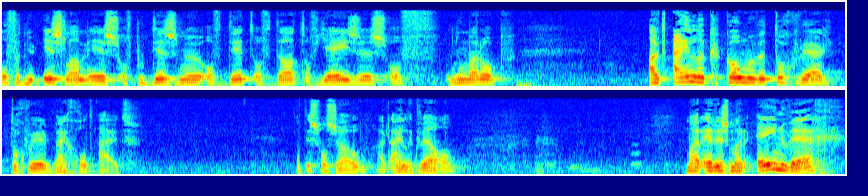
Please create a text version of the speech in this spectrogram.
of het nu islam is, of boeddhisme, of dit of dat, of Jezus, of noem maar op. Uiteindelijk komen we toch weer, toch weer bij God uit. Dat is wel zo, uiteindelijk wel. Maar er is maar één weg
